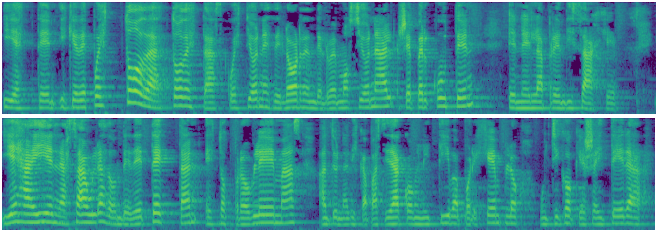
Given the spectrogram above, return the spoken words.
y, este, y que después todas, todas estas cuestiones del orden de lo emocional repercuten en el aprendizaje. Y es ahí en las aulas donde detectan estos problemas ante una discapacidad cognitiva, por ejemplo, un chico que reitera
